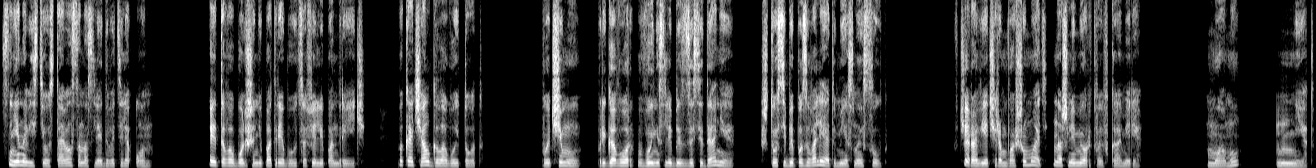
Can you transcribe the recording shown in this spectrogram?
С ненавистью уставился на следователя он. Этого больше не потребуется, Филипп Андреевич. Покачал головой тот. Почему? Приговор вынесли без заседания? Что себе позволяет местный суд? Вчера вечером вашу мать нашли мертвой в камере. Маму? Нет.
